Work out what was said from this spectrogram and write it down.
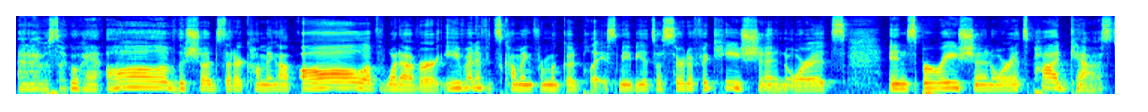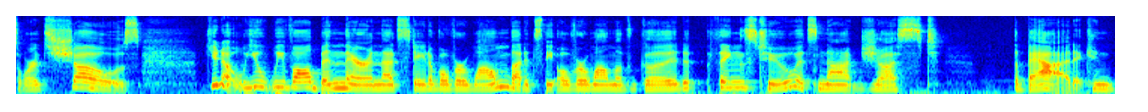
and i was like okay all of the shoulds that are coming up all of whatever even if it's coming from a good place maybe it's a certification or it's inspiration or it's podcasts or it's shows. You know you we've all been there in that state of overwhelm but it's the overwhelm of good things too. It's not just the bad. It can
